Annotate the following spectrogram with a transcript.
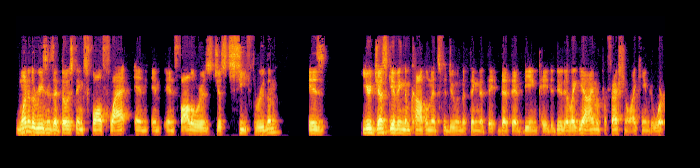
one of the reasons that those things fall flat and, and, and followers just see through them is you're just giving them compliments for doing the thing that they that they're being paid to do. They're like yeah i'm a professional. I came to work.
